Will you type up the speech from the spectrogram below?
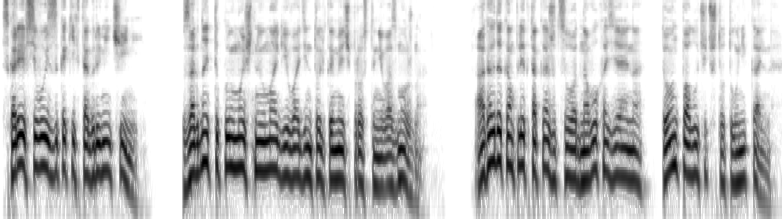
Скорее всего, из-за каких-то ограничений. Загнать такую мощную магию в один только меч просто невозможно. А когда комплект окажется у одного хозяина, то он получит что-то уникальное.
